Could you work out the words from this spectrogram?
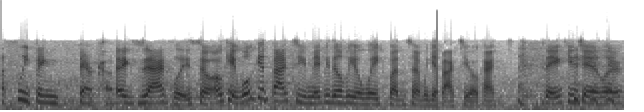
a sleeping bear cub. Exactly. So, okay, we'll get back to you. Maybe they'll be awake by the time we get back to you, okay? Thank you, Chandler.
